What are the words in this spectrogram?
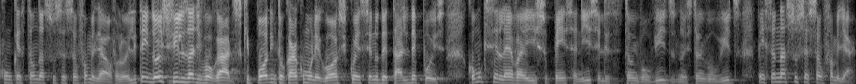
com questão da sucessão familiar. Falou, ele tem dois filhos advogados que podem tocar como negócio conhecendo o detalhe depois. Como que você leva isso, pensa nisso, eles estão envolvidos, não estão envolvidos, pensando na sucessão familiar?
